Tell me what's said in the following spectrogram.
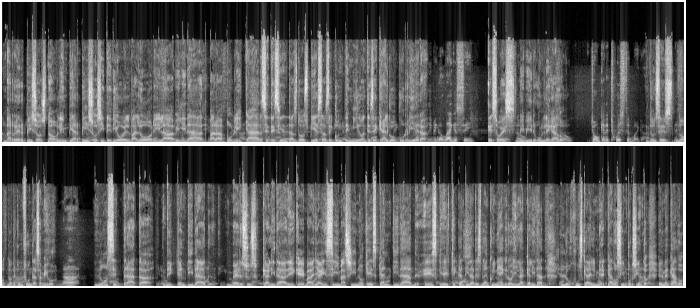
Barrer pisos, ¿no? Limpiar pisos y te dio el valor y la habilidad para publicar 702 piezas de contenido antes de que algo ocurriera. Eso es vivir un legado. Entonces, no, no te confundas, amigo. No se trata de cantidad versus calidad y que vaya encima, sino que es cantidad, es que, cantidad es blanco y negro y la calidad lo juzga el mercado 100%. El mercado,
